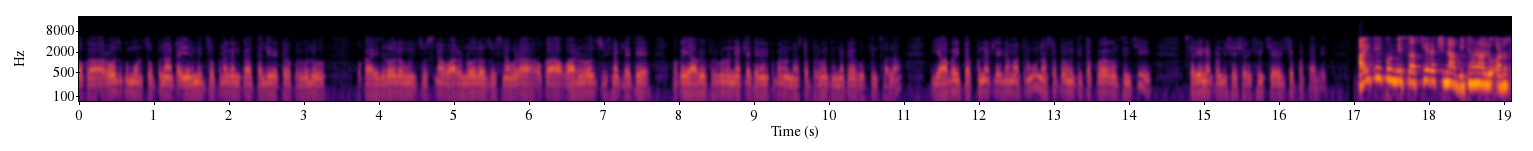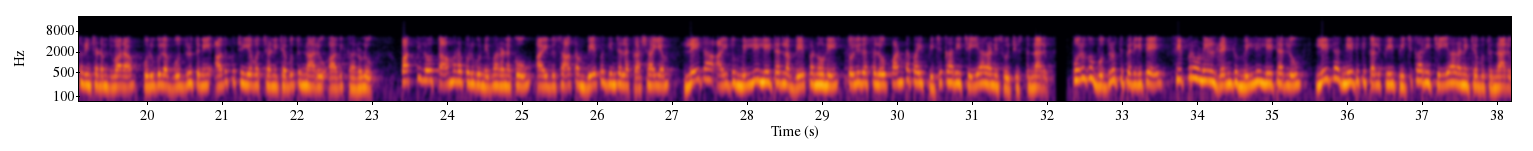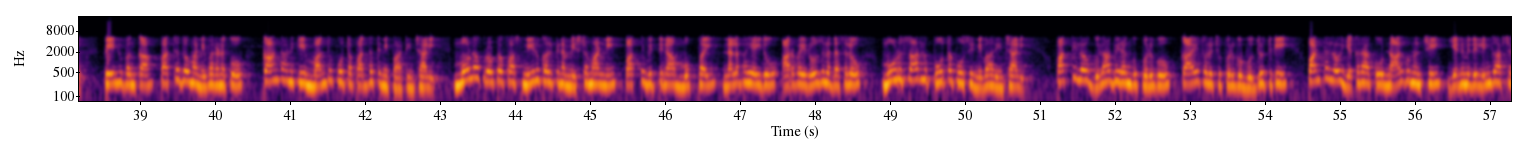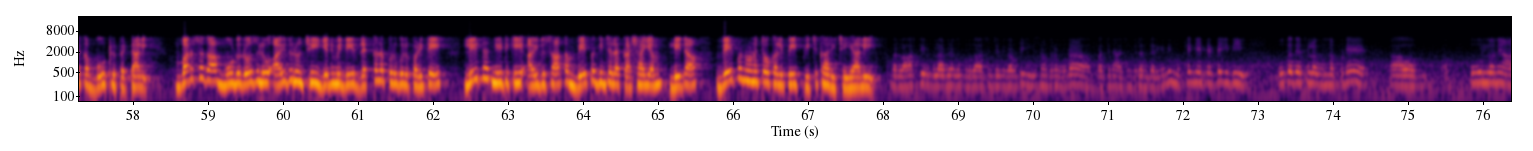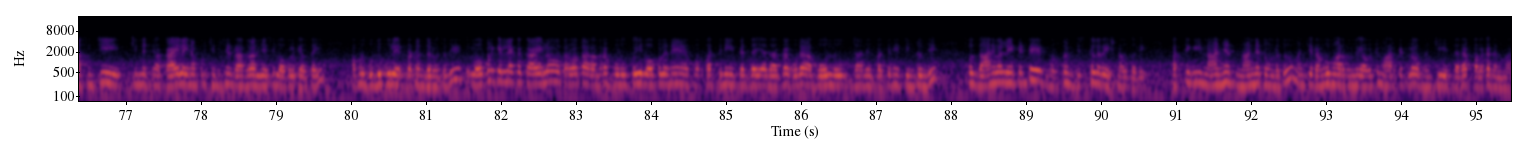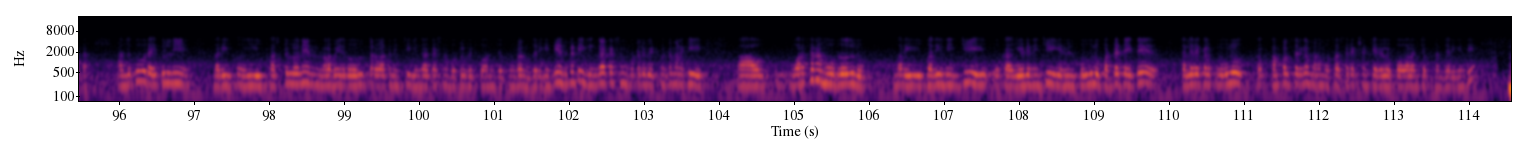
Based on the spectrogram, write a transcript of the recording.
ఒక రోజుకు మూడు చొప్పున అంటే ఎనిమిది చొప్పున కనుక తల్లి రెక్కల పురుగులు ఒక ఐదు రోజులకు మీరు చూసినా వారం రోజులకు చూసినా కూడా ఒక వారం రోజులు చూసినట్లయితే ఒక యాభై పురుగులు ఉన్నట్లయితే కనుక మనం నష్టపరిమితి ఉన్నట్టుగా గుర్తించాలా. యాభై తక్కువ ఉన్నట్లయితే మాత్రము నష్టపరిమితి తక్కువగా గుర్తించి సరైనటువంటి శశరక్షణ చర్యలు చేపట్టాలి. అయితే కొన్ని సస్యరక్షణ విధానాలు అనుసరించడం ద్వారా పురుగుల ఉధృతిని అదుపు చేయవచ్చని చెబుతున్నారు అధికారులు. పత్తిలో తామర పురుగు నివారణకు ఐదు శాతం వేపగింజల కషాయం లేదా ఐదు మిల్లీలీటర్ల వేప నూనె తొలి దశలో పంటపై పిచికారీ చేయాలని సూచిస్తున్నారు. పురుగు ఉధృతి పెరిగితే ఫిప్రోనిల్ రెండు మిల్లీలీటర్లు లీటర్ నీటికి కలిపి పిచికారీ చేయాలని చెబుతున్నారు. పేనుబంక పచ్చదోమ నివారణకు కాండానికి మందుపూత పద్ధతిని పాటించాలి. మోనోక్రోటోఫాస్ నీరు కలిపిన మిశ్రమాన్ని పత్తి విత్తిన ముప్పై నలభై ఐదు అరవై రోజుల దశలో మూడుసార్లు పూత పూసి నివారించాలి. పత్తిలో గులాబీ రంగు పురుగు కాయతొలుచు పురుగు ఉధృతికి పంటలో ఎకరాకు నాలుగు నుంచి ఎనిమిది లింగార్చక బూట్లు పెట్టాలి. వరుసగా మూడు రోజులు ఐదు నుంచి ఎనిమిది రెక్కల పురుగులు పడితే లీటర్ నీటికి ఐదు శాతం వేపగింజల కషాయం లేదా వేప నూనెతో కలిపి పిచికారీ చేయాలి. మరి లాస్ట్ ఇయర్ గులాబీ రంగు పురుగు ఆశించింది కాబట్టి ఈ సంవత్సరం కూడా పత్తిని ఆశించడం జరిగింది. ముఖ్యంగా ఏంటంటే ఇది పూత దశలో ఉన్నప్పుడే పువ్వుల్లోనే ఆశించి చిన్న కాయలు అయినప్పుడు చిన్న చిన్న రంధ్రాలు చేసి లోపలికి వెళ్తాయి. అప్పుడు గుడ్డి పూలు ఏర్పడటం జరుగుతుంది. లోపలికి వెళ్ళాక కాయలో తర్వాత ఆ రంధ్రం పొడిగిపోయి లోపలనే పత్తిని పెద్ద అయ్యేదాకా కూడా ఆ బోళ్ళు దాని పత్తిని తింటుంది. సో దానివల్ల ఏంటంటే మొత్తం డిస్కలరేషన్ అవుతుంది. పత్తికి నాణ్యత నాణ్యత ఉండదు మంచి రంగు మారుతుంది కాబట్టి మార్కెట్లో మంచి ధర పలకదనమాట అందుకు రైతుల్ని మరి ఈ ఫస్ట్లోనే నలభై ఐదు రోజుల తర్వాత నుంచి లింగాకర్షణ బుట్టలు పెట్టుకోవాలని చెప్పడం జరిగింది. ఎందుకంటే ఈ లింగాకర్షణ బుట్టలు పెట్టుకుంటే మనకి వరుసన మూడు రోజులు మరి పది నుంచి ఒక ఏడు నుంచి ఎనిమిది పురుగులు పడ్డట్టయితే తల్లిరెక్కల పురుగులు కంపల్సరిగా మనం సస్యరక్షణ చర్యలకు పోవాలని చెప్పడం జరిగింది.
